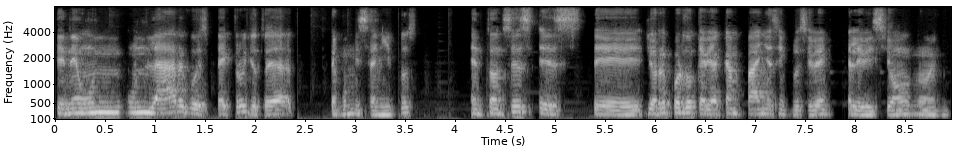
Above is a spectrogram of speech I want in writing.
tiene un, un largo espectro. Yo todavía tengo mis añitos. Entonces, este, yo recuerdo que había campañas, inclusive en televisión o en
